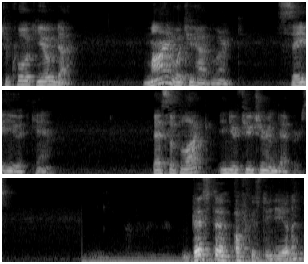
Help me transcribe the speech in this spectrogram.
to quote Yoda, mind what you have learned, save you it can. Best of luck in your future endeavors. Beste afgestudeerden,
